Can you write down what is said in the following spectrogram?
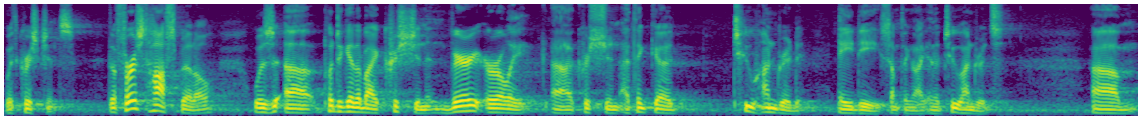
with Christians. The first hospital was uh, put together by a Christian, very early uh, Christian, I think uh, 200 AD, something like in the 200s. Um,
